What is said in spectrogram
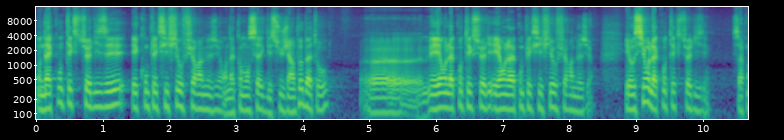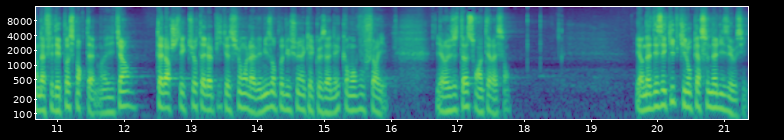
On a contextualisé et complexifié au fur et à mesure. On a commencé avec des sujets un peu bateaux, mais on l'a contextualisé et on l'a complexifié au fur et à mesure. Et aussi on l'a contextualisé. C'est-à-dire qu'on a fait des post-mortem. On a dit tiens, telle architecture, telle application, on l'avait mise en production il y a quelques années, comment vous feriez? Les résultats sont intéressants. Et on a des équipes qui l'ont personnalisé aussi.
